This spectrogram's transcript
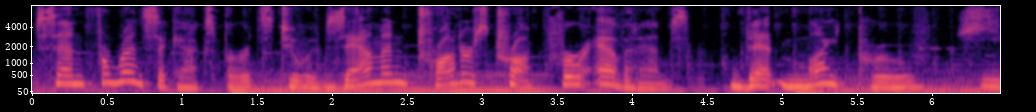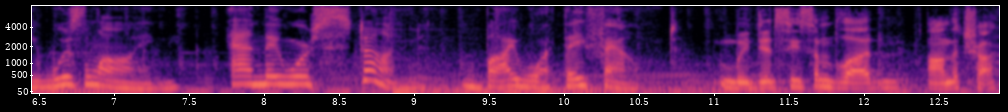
sent forensic experts to examine Trotter's truck for evidence that might prove he was lying, and they were stunned by what they found. We did see some blood on the truck.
